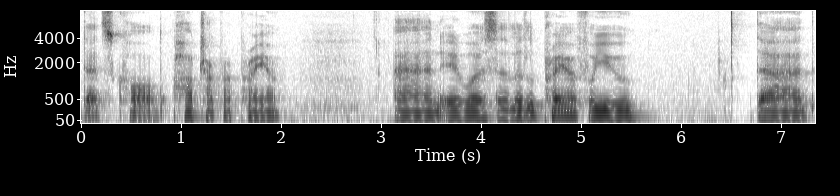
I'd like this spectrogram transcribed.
that's called Heart Chakra Prayer. And it was a little prayer for you that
